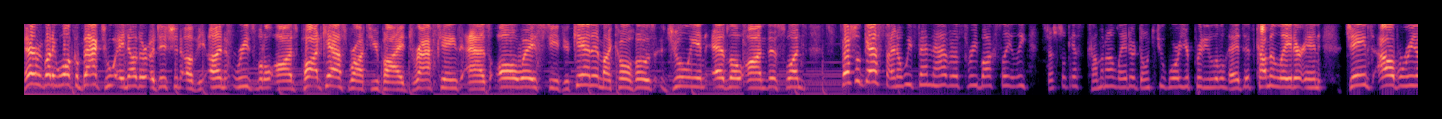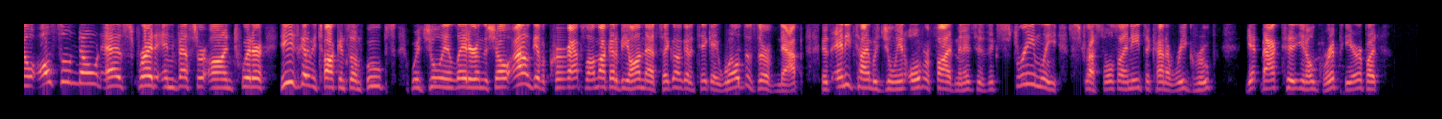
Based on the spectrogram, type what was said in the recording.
Hey, everybody, welcome back to another edition of the Unreasonable Odds podcast brought to you by DraftKings. As always, Steve Buchanan, my co host Julian Edlow on this one. Special guest, I know we've been having a three box lately. Special guest coming on later. Don't you worry your pretty little heads. It's coming later in James Alberino, also known as Spread Investor on Twitter. He's going to be talking some hoops with Julian later in the show. I don't give a crap, so I'm not going to be on that segment. I'm going to take a well deserved nap because any time with Julian over five minutes is extremely stressful. So I need to kind of regroup, get back to, you know, grip here. But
